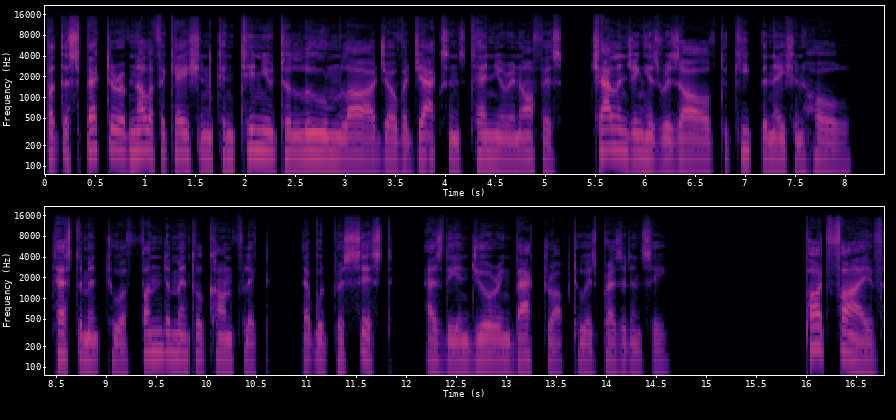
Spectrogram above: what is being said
But the specter of nullification continued to loom large over Jackson's tenure in office challenging his resolve to keep the nation whole, testament to a fundamental conflict that would persist as the enduring backdrop to his presidency. Part 5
